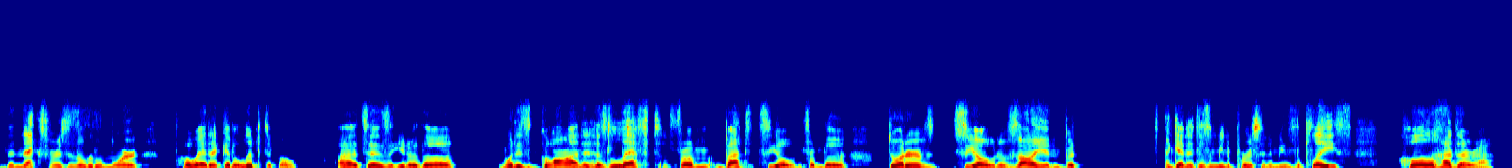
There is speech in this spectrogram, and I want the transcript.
the next verse is a little more poetic and elliptical. Uh, it says, you know, the what is gone, it has left from Bat Zion, from the daughter of Zion, of Zion, but again, it doesn't mean a person, it means the place. Kol Hadara,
